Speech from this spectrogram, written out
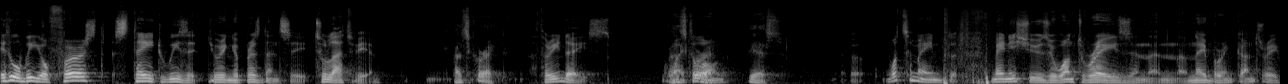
It will be your first state visit during your presidency to Latvia. That's correct. Three days. Quite That's long. Yes. Uh, what's the main main issues you want to raise in, in a neighboring country?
